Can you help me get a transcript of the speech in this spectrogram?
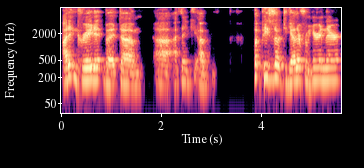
I didn't create it, but um, uh, I think I put pieces of it together from here and there,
